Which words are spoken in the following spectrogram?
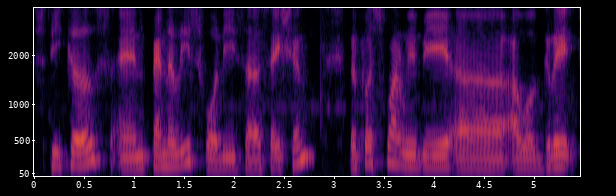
speakers and panelists for this session. The first one will be our great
